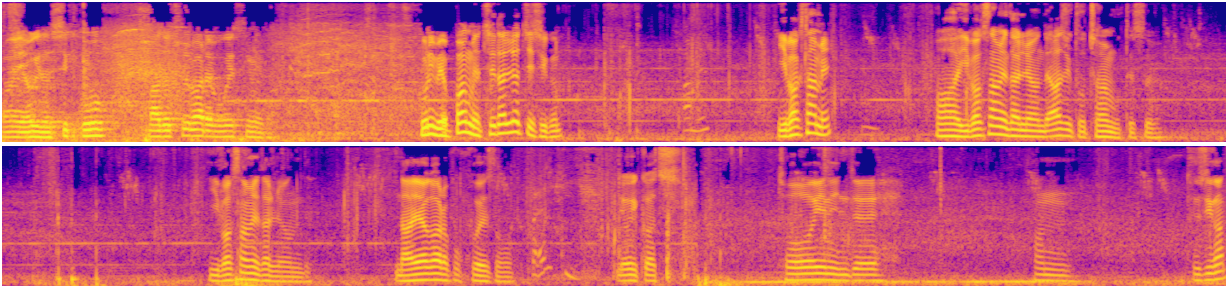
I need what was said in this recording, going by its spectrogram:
오늘 여기서 씻고 마저 출발해 보겠습니다. 우리 몇 박 며칠 달렸지 지금? 2박 3일? 와 2박 3일 달렸는데 아직 도착을 못했어요 2박 3일 달렸는데 나야가라 폭포에서 여기까지 저희는 이제 한 2시간?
